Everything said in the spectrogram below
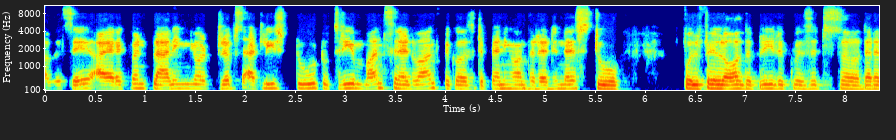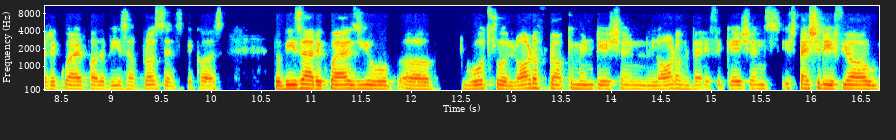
I will say I recommend planning your trips at least two to three months in advance because depending on the readiness to fulfill all the prerequisites uh, that are required for the visa process, because the visa requires you uh, go through a lot of documentation, a lot of verifications, especially if you're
